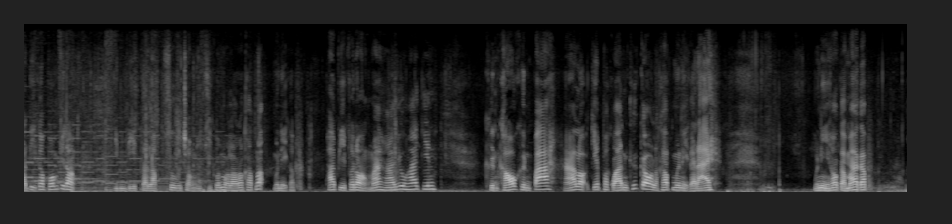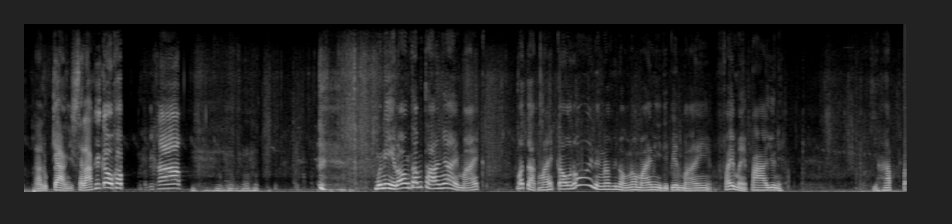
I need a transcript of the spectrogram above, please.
วัสดีครับผมพี่น้องยินดีต้อนรับสู่ช่องวิถีคนของเราเนาะครับเนาะวันนี้ครับพาพี่พี่น้องมาหาอยู่หากิน ขึ้นเขาขึ้นป่าหาเลาะเก็บผักหวานคือเก่าละครับมื้อนี้ก็ได้มื้อนี้เฮากลับมาครับนาลูกจ้างอิสระคือเก่าครับสวัสดีครับมื้อนี้ลองทำทางง่ายไม้มาจากไม้เก่าน้อยหนึ่งเนาะพี่น้องเนาะไม้นี่ที่เป็นไม้ไฟใหม่ปลาอยู่นี่ที่หัดไป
